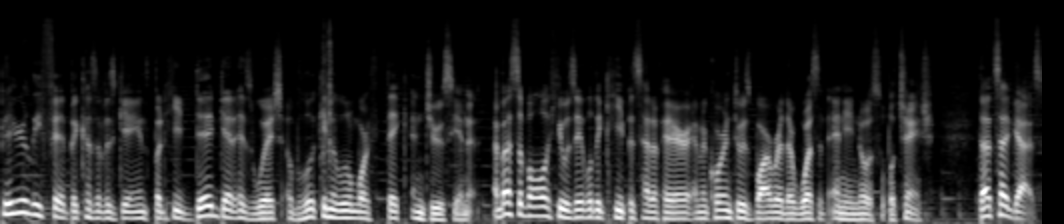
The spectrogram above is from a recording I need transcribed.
barely fit because of his gains, but he did get his wish of looking a little more thick and juicy in it. And best of all, he was able to keep his head of hair, and according to his barber, there wasn't any noticeable change. That said, guys,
